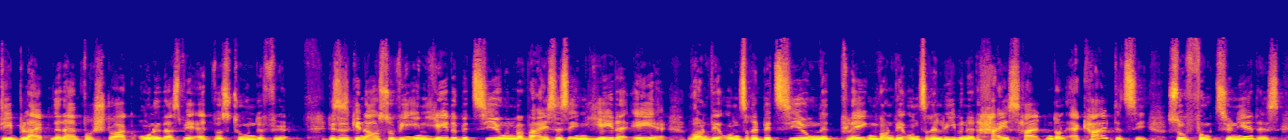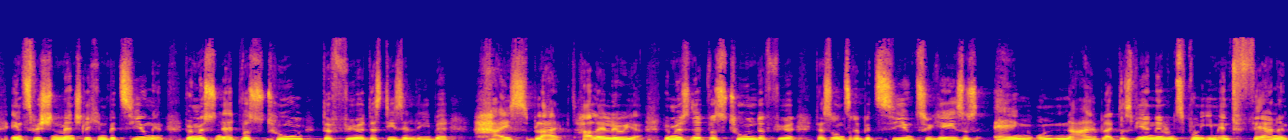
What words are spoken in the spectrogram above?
die bleibt nicht einfach stark, ohne dass wir etwas tun dafür. Das ist genauso wie in jeder Beziehung und man weiß es in jeder Ehe. Wenn wir unsere Beziehung nicht pflegen, wenn wir unsere Liebe nicht heiß halten, dann erkaltet sie. So funktioniert es in zwischenmenschlichen Beziehungen. Wir müssen etwas tun dafür, dass diese Liebe heiß bleibt. Halleluja. Wir müssen etwas tun dafür, dass unsere Beziehung zu Jesus eng und nahe bleibt, dass wir uns von ihm entfernen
